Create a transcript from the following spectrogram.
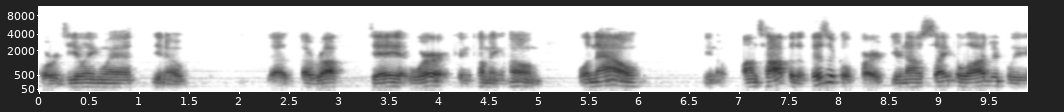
or dealing with, you know, a, a rough day at work and coming home. Well, now, you know, on top of the physical part, you're now psychologically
